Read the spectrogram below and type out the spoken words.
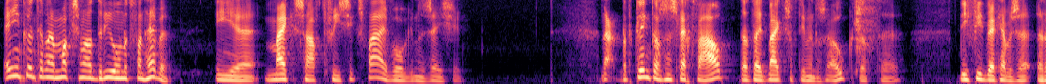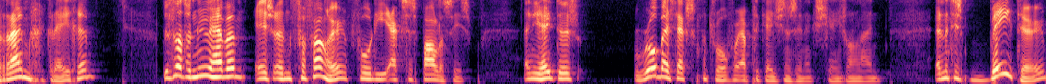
En je kunt er maar maximaal 300 van hebben in je Microsoft 365 organization. Nou, dat klinkt als een slecht verhaal. Dat weet Microsoft inmiddels ook. Dat, uh, die feedback hebben ze ruim gekregen. Dus wat we nu hebben is een vervanger voor die access policies. En die heet dus Role-Based Access Control for Applications in Exchange Online. En het is beter,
